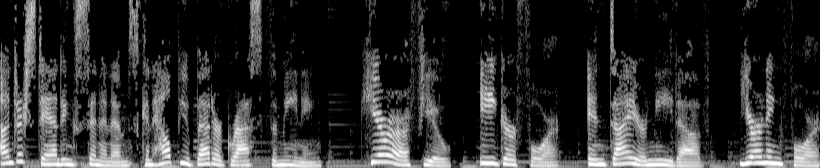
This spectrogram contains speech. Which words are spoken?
Understanding synonyms can help you better grasp the meaning. Here are a few. Eager for, in dire need of, yearning for.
